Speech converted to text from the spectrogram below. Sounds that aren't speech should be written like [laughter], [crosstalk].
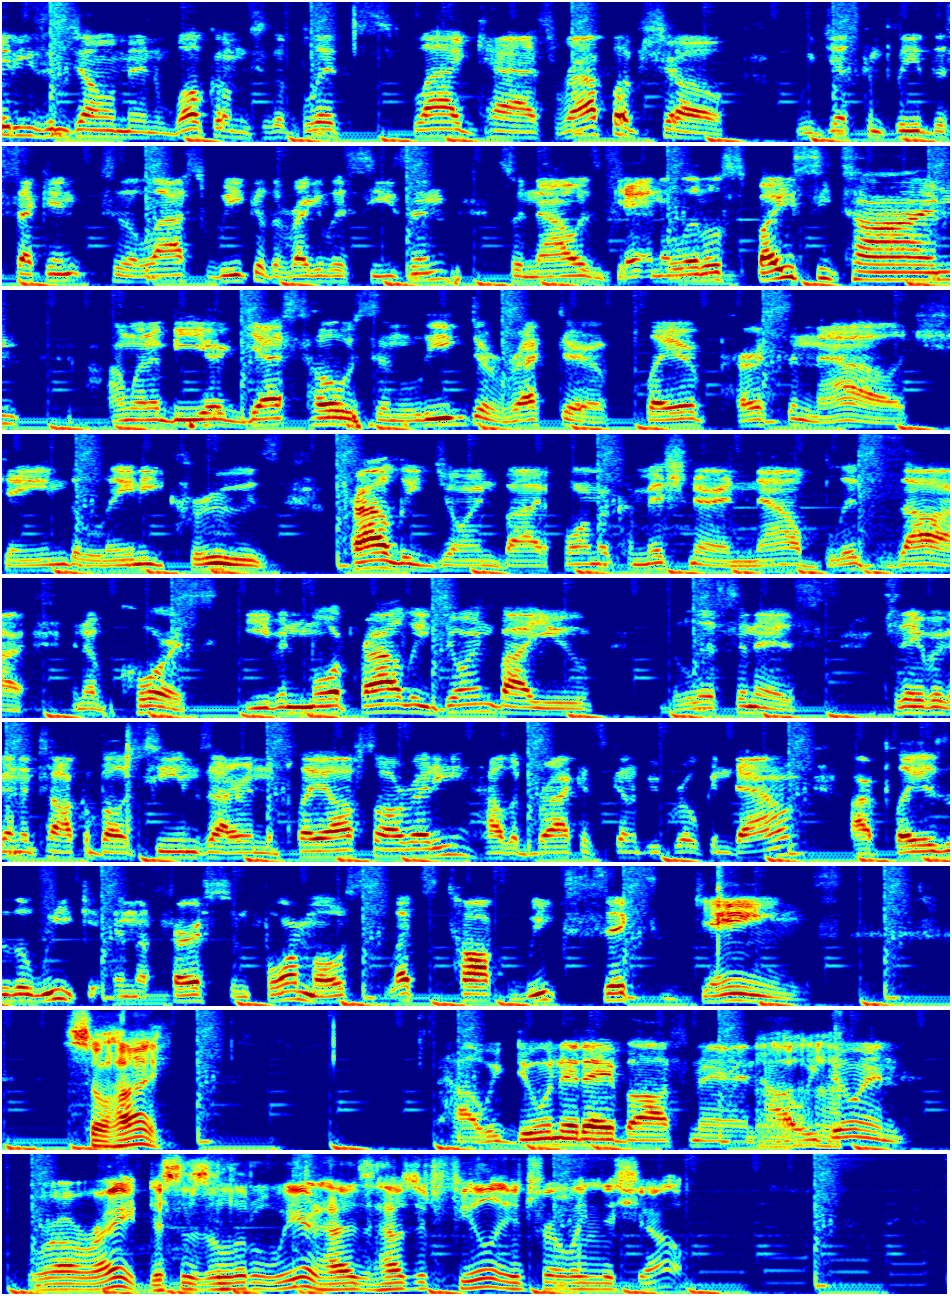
ladies and gentlemen. Welcome to the Blitz Flagcast wrap up show. We just completed the second to the last week of the regular season, so now it's getting a little spicy time. I'm going to be your guest host and league director of player personnel, Shane Delaney Cruz, proudly joined by former commissioner and now Blitz czar, and of course, even more proudly joined by you, the listeners. Today, we're going to talk about teams that are in the playoffs already, how the bracket's going to be broken down, our players of the week, and the first and foremost, let's talk week six games. So, hi. How we doing today, boss man? How uh, we doing? We're all right. This is a little weird. How's how's it feel introing the show?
